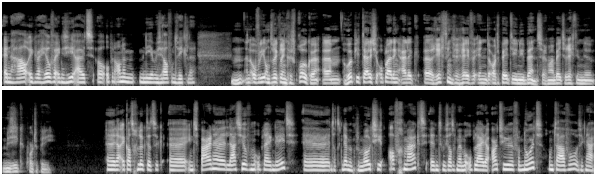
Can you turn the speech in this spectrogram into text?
en haal ik weer heel veel energie uit op een andere manier mezelf ontwikkelen. Hm, en over die ontwikkeling gesproken, um, hoe heb je tijdens je opleiding eigenlijk uh, richting gegeven in de orthopedie die je nu bent? Zeg maar een beetje richting de muziekorthopedie. Nou, ik had geluk dat ik in Spaarne laatst heel veel mijn opleiding deed. dat ik net mijn promotie afgemaakt. En toen zat ik met mijn opleider Arthur van Noord om tafel. Dus ik, nou,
